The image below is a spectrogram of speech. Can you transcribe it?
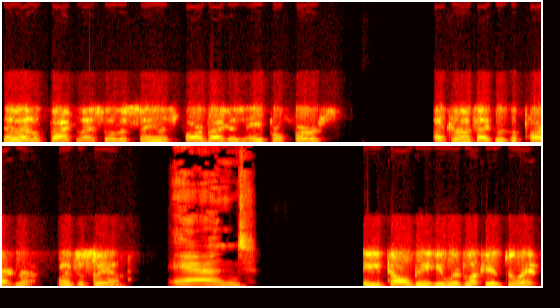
Then I looked back and I saw the same as far back as April 1st. I contacted the partner, went to see him. And he told me he would look into it.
